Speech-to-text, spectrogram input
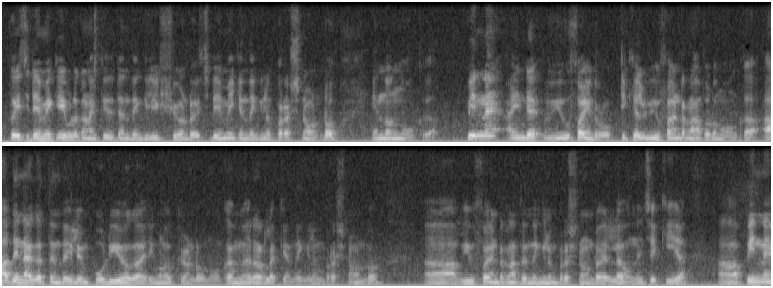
അപ്പോൾ H D M I cable connect ചെയ്തിട്ട് എന്തെങ്കിലും ഇഷ്യൂ ഉണ്ടോ? എച്ച് ഡി എം ഐക്ക് എന്തെങ്കിലും പ്രശ്നമുണ്ടോ? എന്നൊന്ന് നോക്കുക. പിന്നെ അതിന്റെ വ്യൂ ഫൈൻഡർ ഒപ്റ്റിക്കൽ വ്യൂ ഫൈൻഡറിനകത്തോട് നോക്കുക. അതിനകത്ത് എന്തെങ്കിലും പൊടിയോ കാര്യങ്ങളോ ഒക്കെ ഉണ്ടോ നോക്കുക. മിററിലൊക്കെ എന്തെങ്കിലും പ്രശ്നമുണ്ടോ? വ്യൂ ഫൈൻഡറിനകത്ത് എന്തെങ്കിലും പ്രശ്നമുണ്ടോ? എല്ലാം ഒന്ന് ചെക്ക് ചെയ്യുക. പിന്നെ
